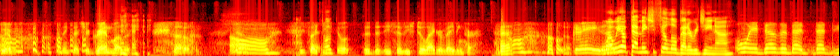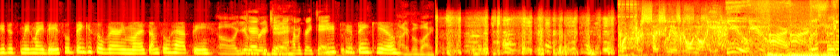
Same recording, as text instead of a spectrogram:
Whoever, I think that's your grandmother. so, Oh, he's like, he's still. He says he's still aggravating her. oh, great. Well, we hope that makes you feel a little better, Regina. Oh, it does. It that that you just made my day. So thank you so very much. I'm so happy. Oh, you have a great Regina. day. Have a great day. You too. Thank you. Bye. Bye. Bye. What precisely is going on here? You are listening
